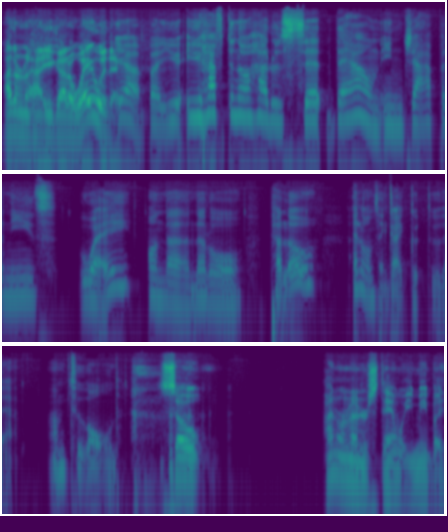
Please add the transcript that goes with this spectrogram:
I don't know how you got away with it. yeah, but you you have to know how to sit down in Japanese way on the little pillow. I don't think I could do that. I'm too old. So I don't understand what you mean by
